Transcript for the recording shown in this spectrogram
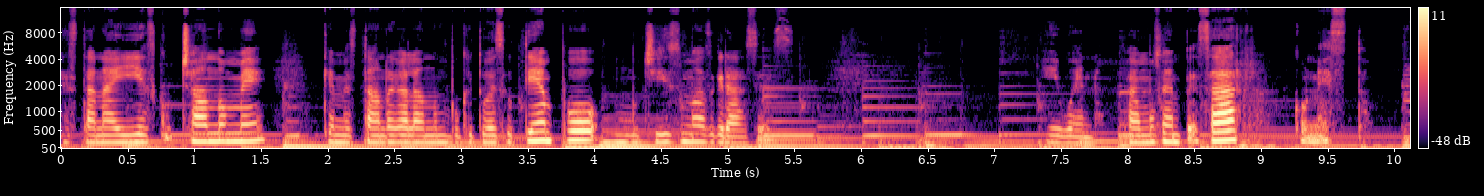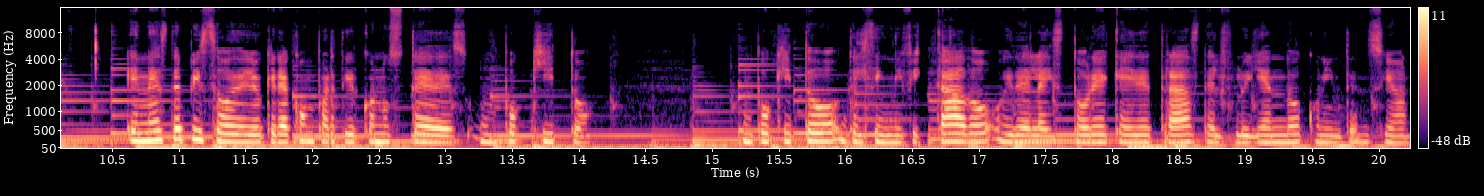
están ahí escuchándome, que me están regalando un poquito de su tiempo. Muchísimas gracias. Y bueno, vamos a empezar con esto. En este episodio yo quería compartir con ustedes un poquito, un poquito del significado y de la historia que hay detrás del fluyendo con intención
